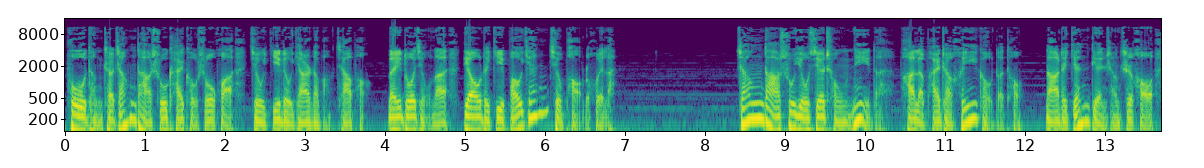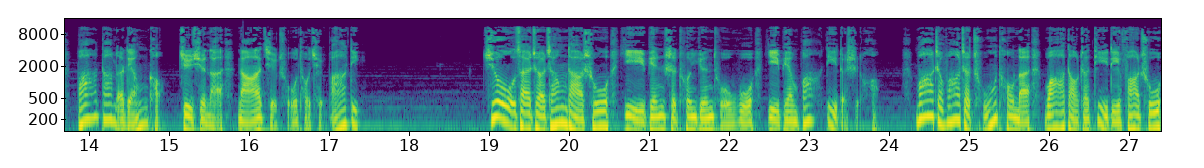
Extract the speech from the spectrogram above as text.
不等这张大叔开口说话，就一溜烟的往家跑。没多久呢，叼着一包烟就跑了回来。张大叔有些宠溺的拍了拍这黑狗的头，拿着烟点上之后，吧嗒了两口，继续呢拿起锄头去挖地。就在这张大叔一边是吞云吐雾，一边挖地的时候。挖着挖着，锄头呢，挖到这地里发出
